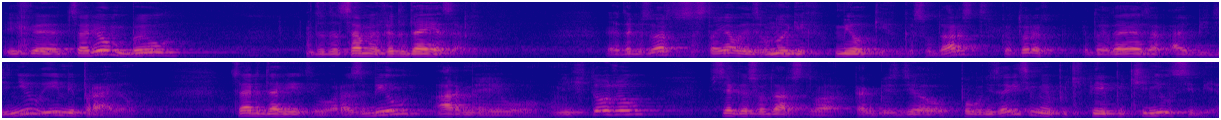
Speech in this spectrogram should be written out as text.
Их э, царем был вот этот самый Хададаэзер. Это государство состояло из многих мелких государств, которых Хададаэзер объединил и ими правил. Царь Давид его разбил, армия его уничтожил, все государства как бы сделал полунезависимыми, переподчинил себе.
